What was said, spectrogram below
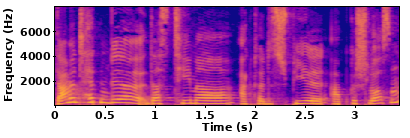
damit hätten wir das Thema aktuelles Spiel abgeschlossen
